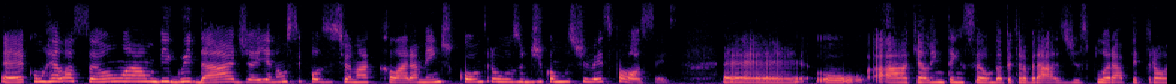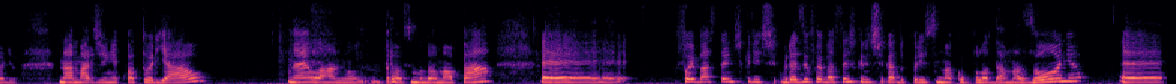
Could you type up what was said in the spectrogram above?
é, com relação à ambiguidade e a não se posicionar claramente contra o uso de combustíveis fósseis. É, ou, aquela intenção da Petrobras de explorar petróleo na margem equatorial, né, lá no próximo do Amapá, é, foi bastante criticado, o Brasil foi bastante criticado por isso na cúpula da Amazônia, é,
